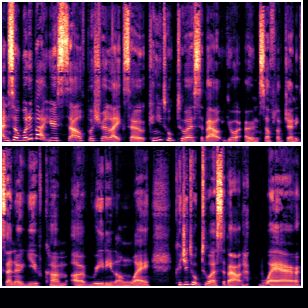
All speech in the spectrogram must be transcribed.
and so what about yourself bushra? Like so can you talk to us about your own self-love journey? Because i know you've come a really long way. Could you talk to us about where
